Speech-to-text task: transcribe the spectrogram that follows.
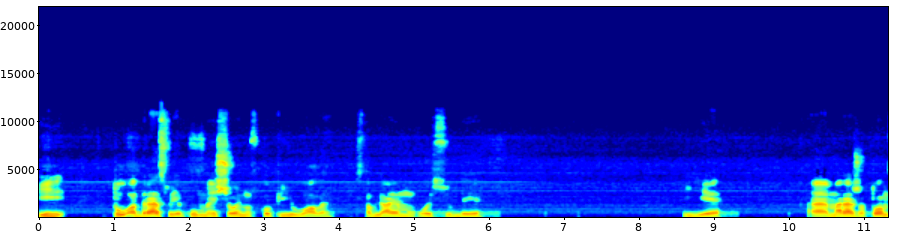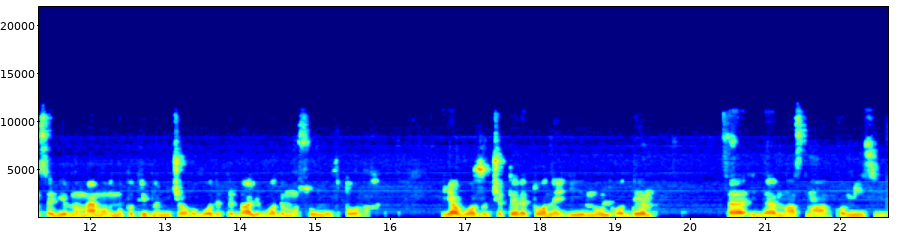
і ту адресу, яку ми щойно скопіювали. Вставляємо ось сюди. Є. Е, мережа тон, це вірно, мемо не потрібно нічого вводити. Далі вводимо суму в тонах. Я ввожу 4 тони і 0,1 це йде нас на комісію.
